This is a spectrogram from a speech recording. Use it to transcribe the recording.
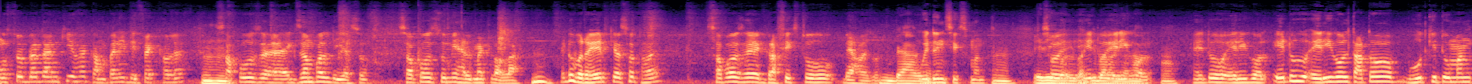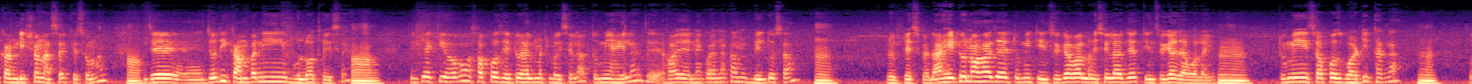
most of the time কি হয় কোম্পানী ডিফেক্ট হ'লে চাপ'জ এক্সাম্পল দি আছোঁ। চাপ'জ তুমি হেলমেট ল'লা। সেইটো ৰেয়াৰ কেছত হয়। চাপ'জ এই গ্ৰাফিক্সটো বেয়া হৈ গ'ল। উইদিন ছিক্স মান্থ সেইটো এৰি গ'ল। সেইটো এৰি গ'ল। এইটো এৰি গ'ল তাতো বহুত কেইটামান কণ্ডিশ্যন আছে কিছুমান। যে যদি কোম্পানী ভুলত হৈছে তেতিয়া কি হ'ব? চাপ'জ এইটো হেলমেট লৈছিলা তুমি আহিলা যে হয় এনেকুৱা এনেকুৱা আমি বিলটো চাম। ৰিপ্লেচ কৰি দিয়া সেইটো নহয় যে তুমি তিনিচুকীয়াৰ পৰা লৈছিলা যে তিনিচুকীয়া যাব লাগে। হুম, তুমি চাপ'জ গুৱাহাটীত থাকা। ত'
